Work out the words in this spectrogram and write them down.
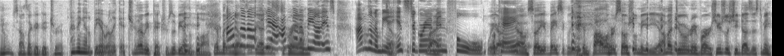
Oh, sounds like a good trip. I think it'll be a really good trip. There'll be pictures. It'll be on the blog. Everybody knows. It'll be on yeah, Instagram. I'm gonna be on Inst- I'm gonna be an Instagram right. We okay. No, so you basically you can follow her social media. I'm gonna do it in reverse. Usually she does this to me.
